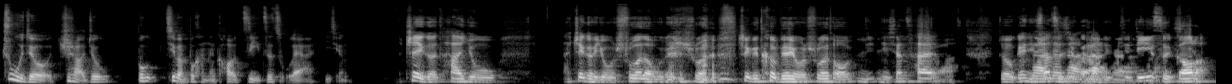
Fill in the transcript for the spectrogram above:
住就至少就不基本不可能靠自给自足了呀，已经。这个他有，这个有说的，我跟你说，这个特别有说头。你你先猜，对我给你三次机会啊，你第一次高了，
